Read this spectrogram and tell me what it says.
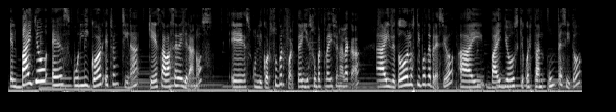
El Bayo es un licor hecho en China que es a base de granos. Es un licor súper fuerte y es súper tradicional acá. Hay de todos los tipos de precios. Hay Bayos que cuestan un pesito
